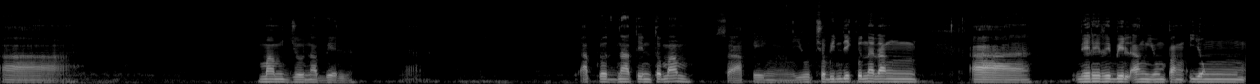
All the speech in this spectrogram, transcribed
ah Ma'am Jonabel. Yan. Upload natin to ma'am sa aking YouTube. Hindi ko na lang ah nire-reveal ang yung pang yung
